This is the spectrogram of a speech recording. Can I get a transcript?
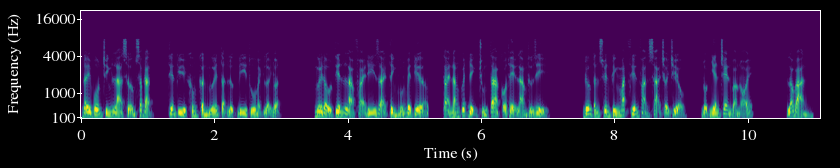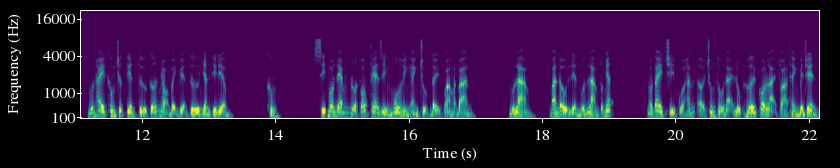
Đây vốn chính là sớm sắp đặt, tiền kỳ không cần ngươi tận lực đi thu hoạch lợi nhuận. Ngươi đầu tiên là phải đi giải tình huống bên kia, tài năng quyết định chúng ta có thể làm thứ gì. Đường tấn xuyên kính mắt phiến phản xạ trời chiều, đột nhiên chen vào nói, lão bản, muốn hay không trước tiên từ cỡ nhỏ bệnh viện tư nhân thí điểm? Không. Simon đem lột vóc the dình mô hình ảnh chụp đẩy qua mặt bàn. Muốn làm, ban đầu liền muốn làm tốt nhất. Ngón tay chỉ của hắn ở trung thổ đại lục hơi co lại tòa thành bên trên.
